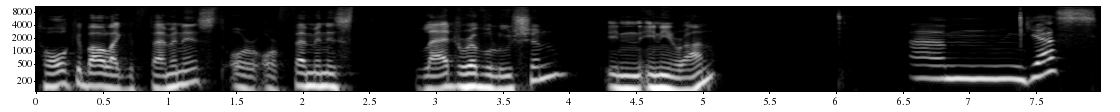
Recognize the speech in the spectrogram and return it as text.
talk about like the feminist or or feminist led revolution in in iran? Um, yes.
